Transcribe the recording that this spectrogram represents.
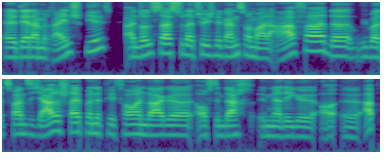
äh, der damit reinspielt. Ansonsten hast du natürlich eine ganz normale AFA. Da über 20 Jahre schreibt man eine PV-Anlage auf dem Dach in der Regel äh, ab.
